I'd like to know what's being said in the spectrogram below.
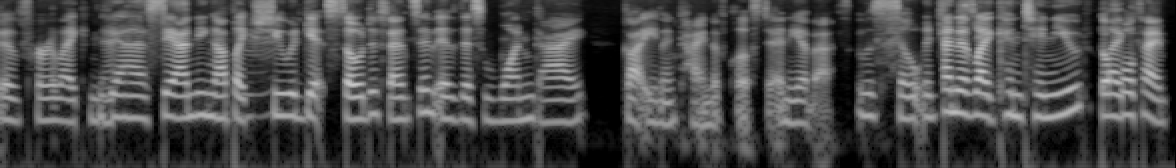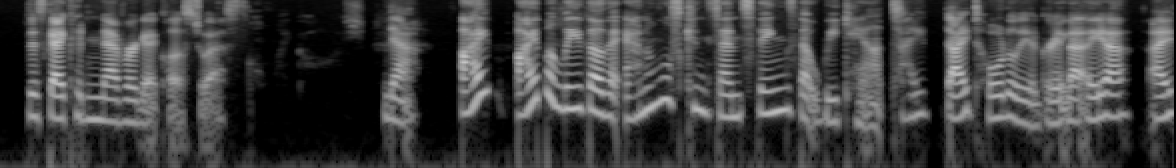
of her like neck Yes. standing up like Mhm. she would get so defensive if this one guy got even kind of close to any of us. It was so interesting. And it like continued the like, whole time. This guy could never get close to us. Oh my gosh. Yeah. I I believe though that animals can sense things that we can't. I I totally agree that yeah. I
